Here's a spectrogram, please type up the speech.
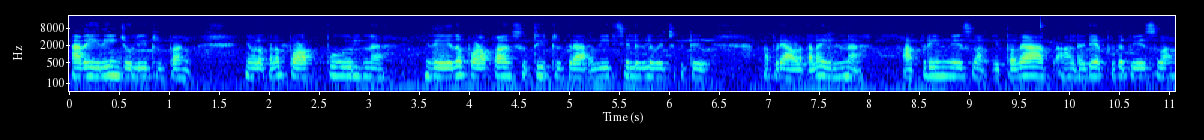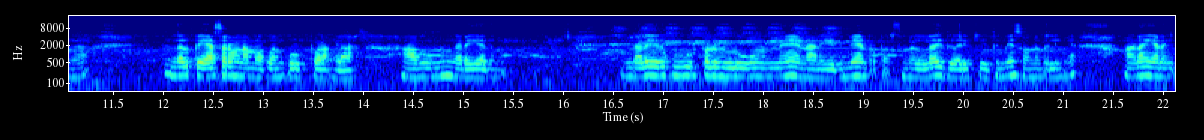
அதை இதையும் சொல்லிகிட்டு இருப்பாங்க. இவ்வளோக்கெல்லாம் பொழப்பு இல்லை இதே ஏதோ பொழப்பாக சுற்றிட்டு இருக்கிறா வீட்டு செல்லுகளை வச்சுக்கிட்டு. அப்படி அவளுக்கெல்லாம் என்ன? அப்படின்னு பேசுவாங்க. இப்போவே ஆல்ரெடி அப்படி தான் பேசுவாங்க. இருந்தாலும் பேசுகிறவங்க நம்மளுக்கு வந்து கொடுக்க போகிறாங்களா அது ஒன்றும் கிடையாதுங்க இருந்தாலும் எதுக்கு ஊர்பல் விழுவோன்னு நான் எதுவுமே என்ற பர்சனலாக இது வரைக்கும் எதுவுமே சொன்னதில்லைங்க ஆனால் எனக்கு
